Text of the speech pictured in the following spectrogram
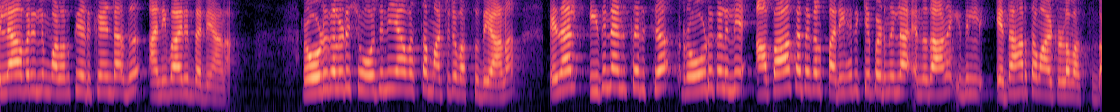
എല്ലാവരിലും വളർത്തിയെടുക്കേണ്ടത് അനിവാര്യം തന്നെയാണ്. റോഡുകളുടെ ശോചനീയാവസ്ഥ മറ്റൊരു വസ്തുതയാണ്. എന്നാൽ ഇതിനനുസരിച്ച് റോഡുകളിലെ അപാകതകൾ പരിഹരിക്കപ്പെടുന്നില്ല എന്നതാണ് ഇതിൽ യഥാർത്ഥമായിട്ടുള്ള വസ്തുത.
